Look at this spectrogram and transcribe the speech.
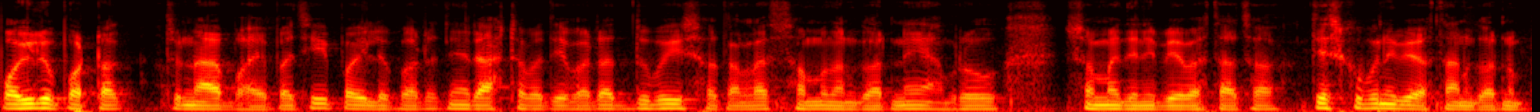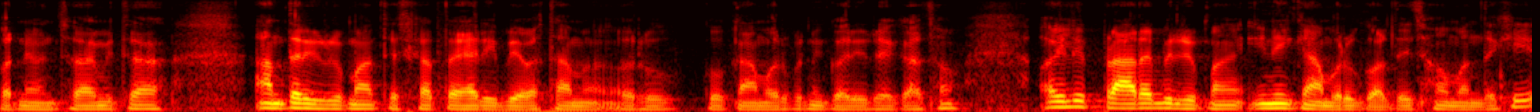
पहिलो पटक चुनाव भएपछि पहिलोपल्ट चाहिँ राष्ट्रपतिबाट दुवै सदनलाई सम्बोधन गर्ने हाम्रो संवैधानिक व्यवस्था छ। त्यसको पनि व्यवस्थापन गर्नुपर्ने हुन्छ। हामी त्यहाँ आन्तरिक रूपमा त्यसका तयारी व्यवस्थाहरूको कामहरू पनि गरिरहेका छौँ। अहिले प्रारम्भिक रूपमा यिनै कामहरू गर्दैछौँ भनेदेखि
